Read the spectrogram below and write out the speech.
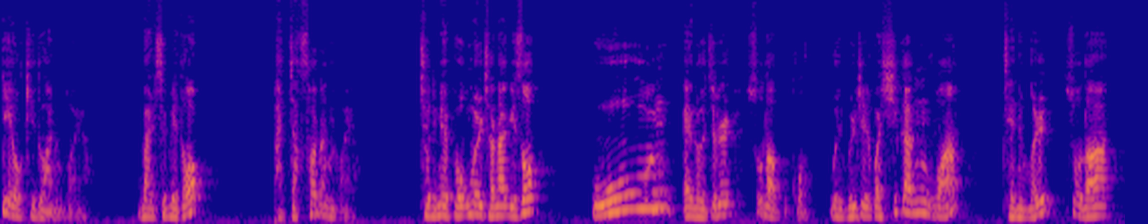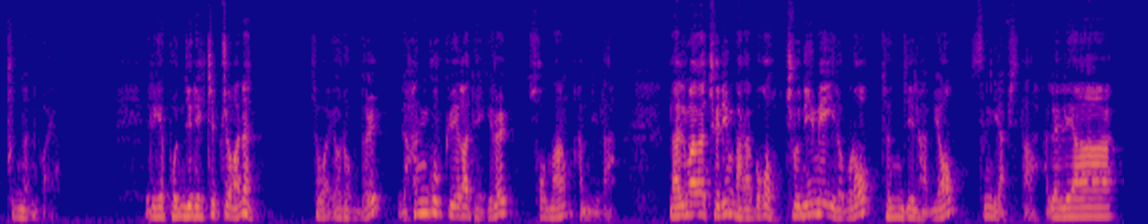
깨어 기도하는 거예요. 말씀에도 바짝 서는 거예요. 주님의 복음을 전하기 위해서 온 에너지를 쏟아붓고 우리 물질과 시간과 재능을 쏟아붓는 거예요. 이렇게 본질에 집중하는 저와 여러분들 한국 교회가 되기를 소망합니다. 날마다 주님 바라보고 주님의 이름으로 전진하며 승리합시다. 할렐루야.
